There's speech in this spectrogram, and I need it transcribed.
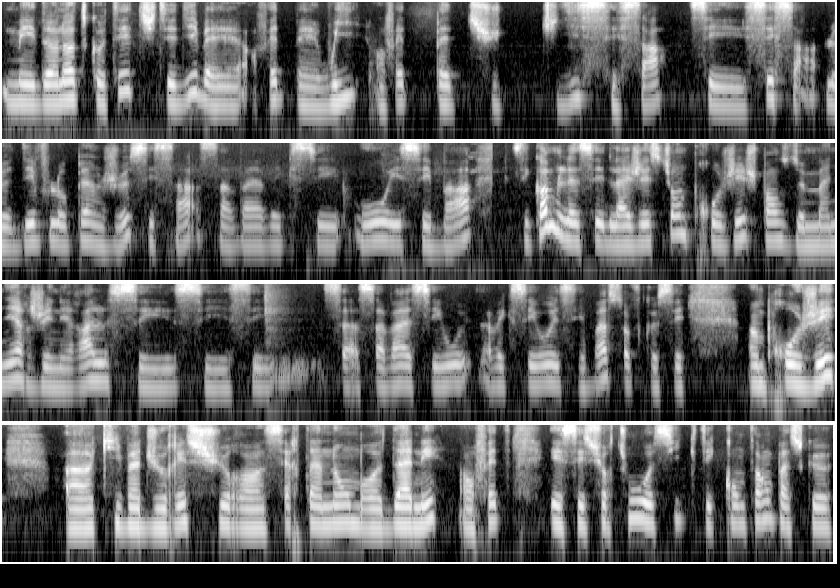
mais d'un autre côté, tu t'es dit, ben, en fait, ben, oui, en fait, ben, tu tu dis c'est ça, c'est ça. Le développer un jeu, c'est ça. Ça va avec ses hauts et ses bas. C'est comme la, la gestion de projet, je pense, de manière générale, c'est ça, ça va assez haut, avec ses hauts et ses bas, sauf que c'est un projet euh, qui va durer sur un certain nombre d'années, en fait. Et c'est surtout aussi que tu es content parce que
